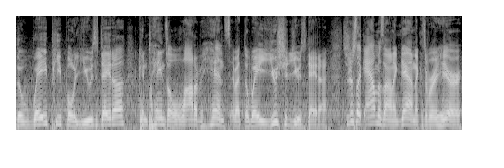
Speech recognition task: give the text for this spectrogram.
The way people use data contains a lot of hints about the way you should use data. So just like Amazon, again, because we're here,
